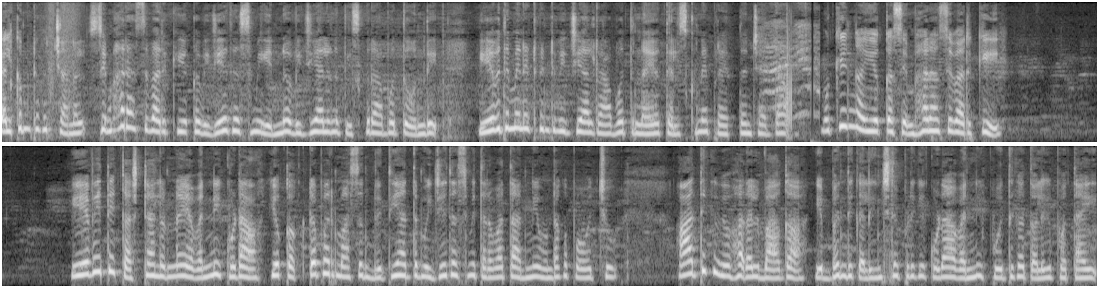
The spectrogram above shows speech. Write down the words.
వెల్కమ్ టు అవర్ ఛానల్. సింహరాశి వారికి యొక్క విజయదశమి ఎన్నో విజయాలను తీసుకురాబోతోంది. ఏ విధమైనటువంటి విజయాలు రాబోతున్నాయో తెలుసుకునే ప్రయత్నం చేద్దాం. ముఖ్యంగా ఈ యొక్క సింహరాశి వారికి ఏవైతే కష్టాలు ఉన్నాయో అవన్నీ కూడా ఈ యొక్క అక్టోబర్ మాసం ద్వితీయార్థం విజయదశమి తర్వాత అన్నీ ఉండకపోవచ్చు. ఆర్థిక వ్యవహారాలు బాగా ఇబ్బంది కలిగించినప్పటికీ కూడా అవన్నీ పూర్తిగా తొలగిపోతాయి.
